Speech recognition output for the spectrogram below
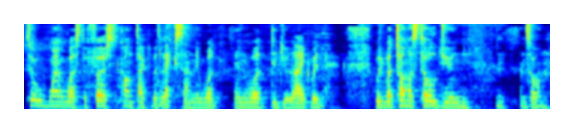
So when was the first contact with Leksand, and what and what did you like with with what Thomas told you and and so on?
